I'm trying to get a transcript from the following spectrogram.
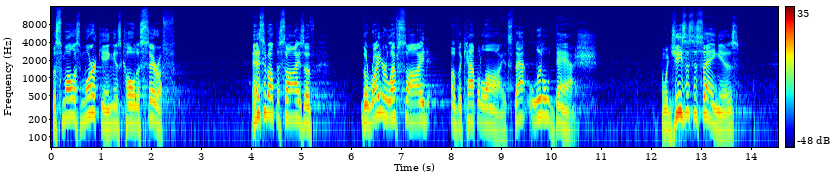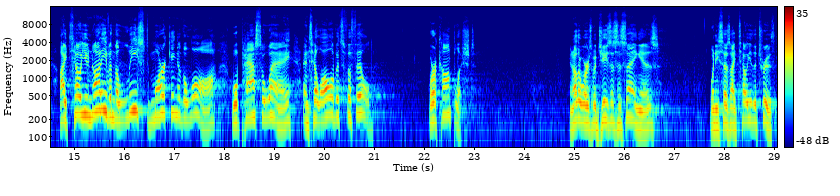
The smallest marking is called a serif. And it's about the size of the right or left side of the capital I. It's that little dash. And what Jesus is saying is, I tell you, not even the least marking of the law will pass away until all of it's fulfilled or accomplished. In other words, what Jesus is saying is, when he says, I tell you the truth,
